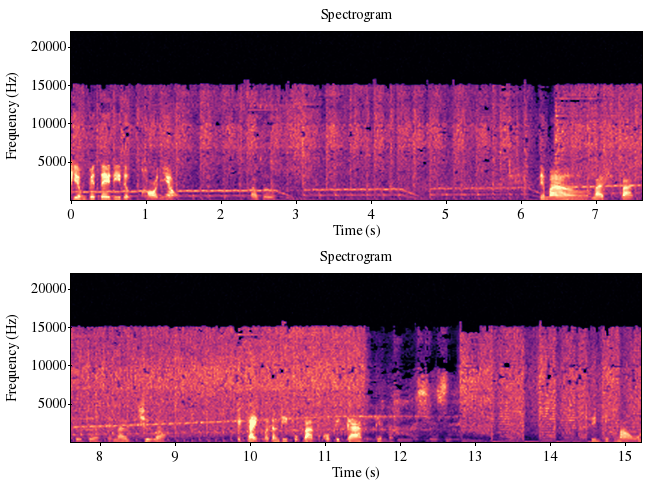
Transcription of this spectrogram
kiếm pt đi được khó nhẽo Sao giờ? Nếu mà live phụ bản thường thường sẽ live chưa? Cái cảnh mà đang đi phụ bản có PK tiếp xin ít máu.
